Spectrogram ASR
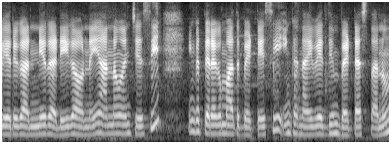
పెరుగు అన్నీ రెడీగా ఉన్నాయి. అన్నం వంచేసి ఇంకా తిరగమాత పెట్టేసి ఇంకా నైవేద్యం పెట్టేస్తాను.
